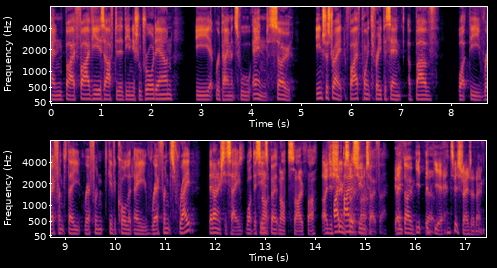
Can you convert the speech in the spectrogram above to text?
And by five years after the initial drawdown, the repayments will end. So the interest rate, 5.3% above what the reference, they reference, give it, call it a reference rate. They don't actually say what this is, but not so far. I just I'd, assume I'd so assume far. so far. Yeah. So Yeah. yeah. it's a bit strange they don't.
